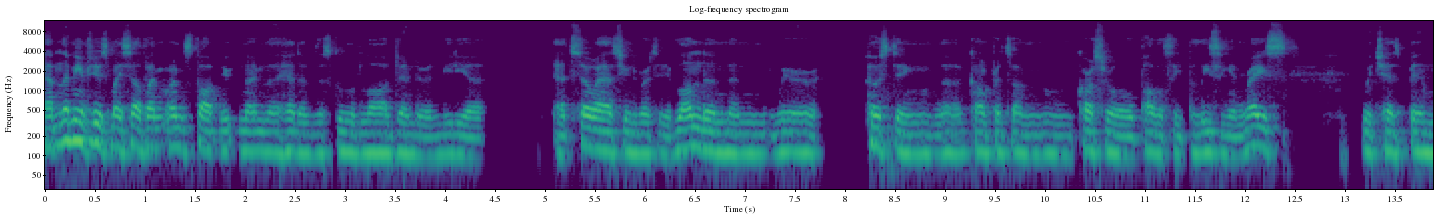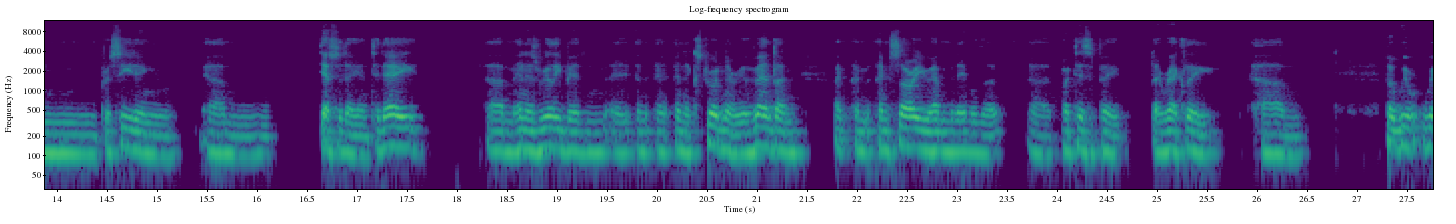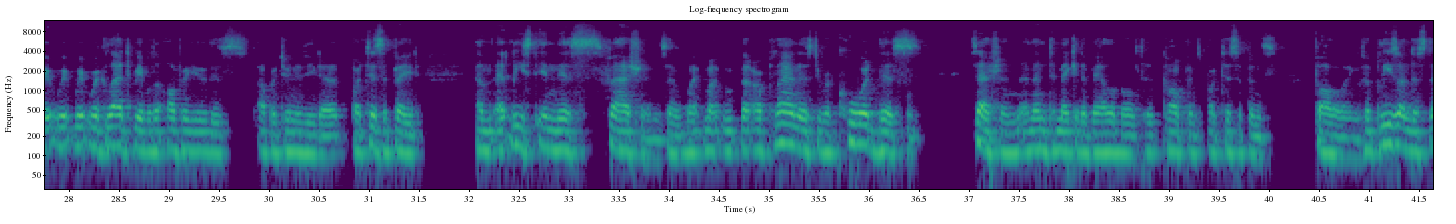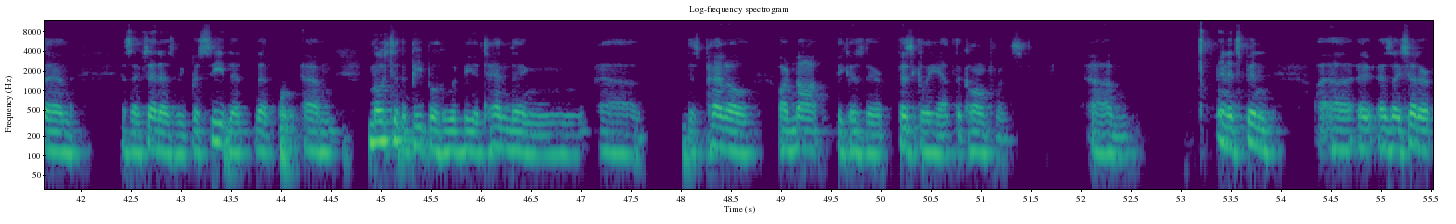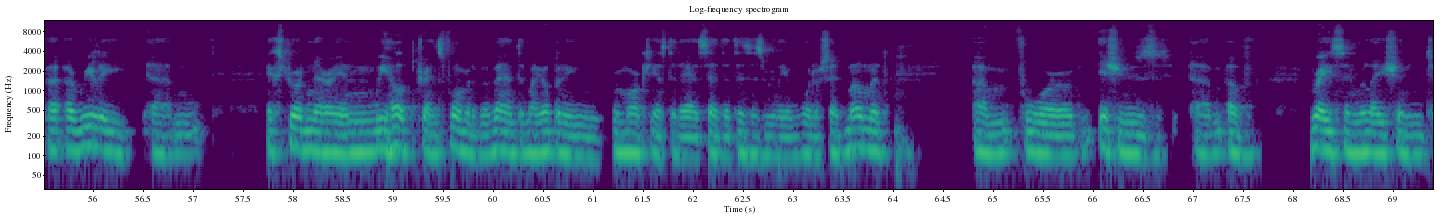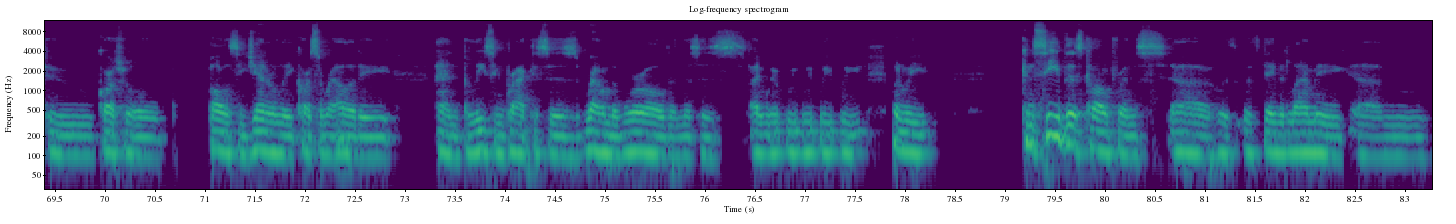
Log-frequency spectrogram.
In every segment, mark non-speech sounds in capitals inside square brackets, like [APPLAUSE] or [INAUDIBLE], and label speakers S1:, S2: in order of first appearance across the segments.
S1: Um, let me introduce myself. I'm, I'm Scott Newton. I'm the head of the School of Law, Gender and Media at SOAS, University of London, and we're hosting the conference on carceral policy, policing and race, which has been proceeding um, yesterday and today, um, and has really been a, an extraordinary event. I'm, I'm, I'm sorry you haven't been able to uh, participate directly, um, but we're, we're, we're glad to be able to offer you this opportunity to participate, um, at least in this fashion. So my, my, our plan is to record this session and then to make it available to conference participants following. So please understand, as I've said, as we proceed, that, that um, most of the people who would be attending uh, this panel are not because they're physically at the conference. Um, and it's been, uh, as I said, a, a really um, extraordinary and we hope transformative event. In my opening remarks yesterday, I said that this is really a watershed moment um, for issues um, of race in relation to carceral policy generally, carcerality, and policing practices around the world. And this is, I, we, we, we, we, when we conceived this conference uh, with, with David Lammy, um,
